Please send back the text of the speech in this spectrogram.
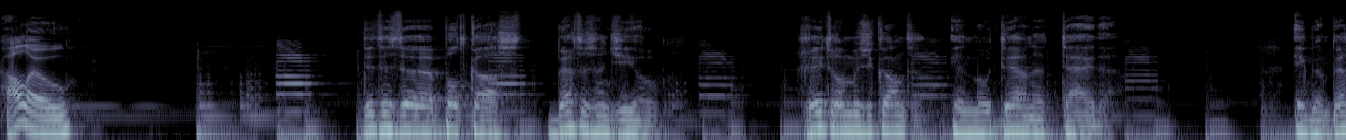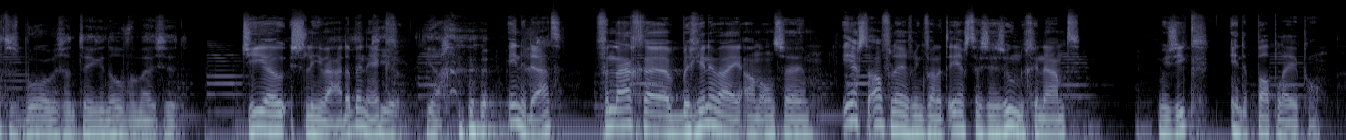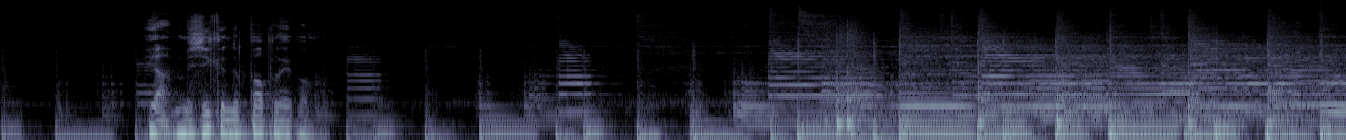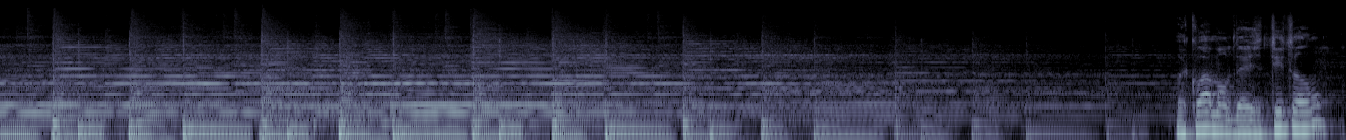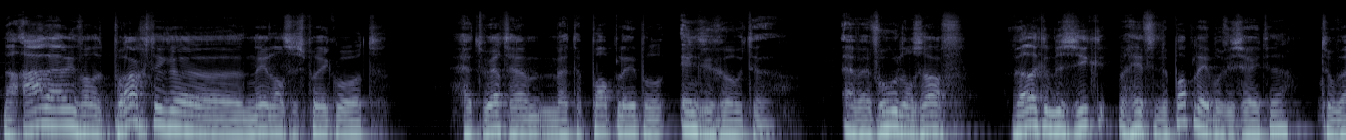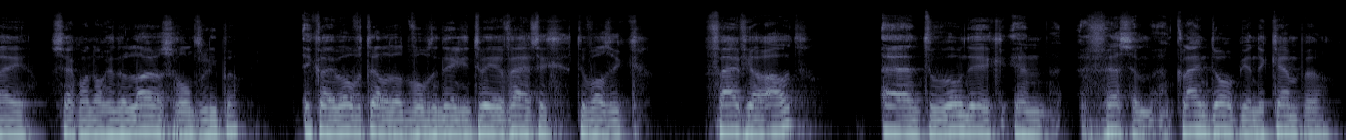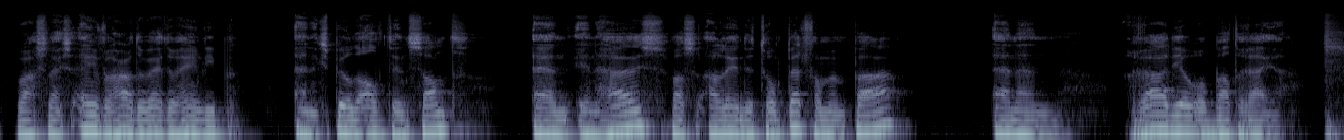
Hallo. Dit is de podcast Bertus en Gio. Retro muzikanten in moderne tijden. Ik ben Bertus Borgers en tegenover mij zit Gio Sliwa, dat ben ik. Gio. Ja, Inderdaad. Vandaag eh, beginnen wij aan onze eerste aflevering van het eerste seizoen genaamd Muziek in de paplepel. Ja muziek in de paplepel. We kwamen op deze titel naar aanleiding van het prachtige Nederlandse spreekwoord: Het werd hem met de paplepel ingegoten. En wij vroegen ons af: welke muziek heeft in de paplepel gezeten toen wij zeg maar nog in de luiers rondliepen? Ik kan je wel vertellen dat bijvoorbeeld in 1952, toen was ik vijf jaar oud. En toen woonde ik in Vessem, een klein dorpje in de Kempen, waar slechts één verharde weg doorheen liep. En ik speelde altijd in zand. En in huis was alleen de trompet van mijn pa en een radio op batterijen.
